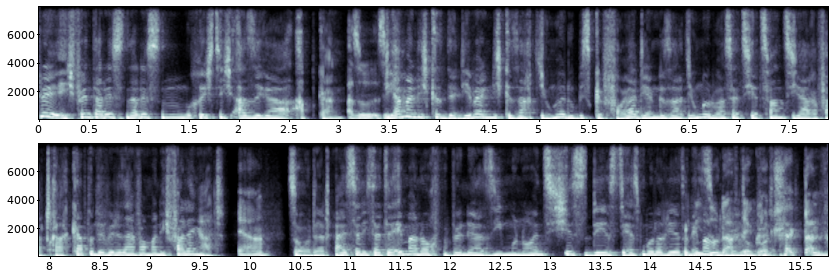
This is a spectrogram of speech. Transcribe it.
Nee, ich finde, das ist, das ist ein richtig assiger Abgang. Also die haben, ja nicht, die haben ja nicht gesagt, Junge, du bist gefeuert. Die haben gesagt, Junge, du hast jetzt hier 20 Jahre Vertrag gehabt und der wird jetzt einfach mal nicht verlängert. Ja. So, das heißt ja nicht, dass der immer noch, wenn der 97 ist, DSDS moderiert und immer Wieso noch darf der. Gottschalk dann?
